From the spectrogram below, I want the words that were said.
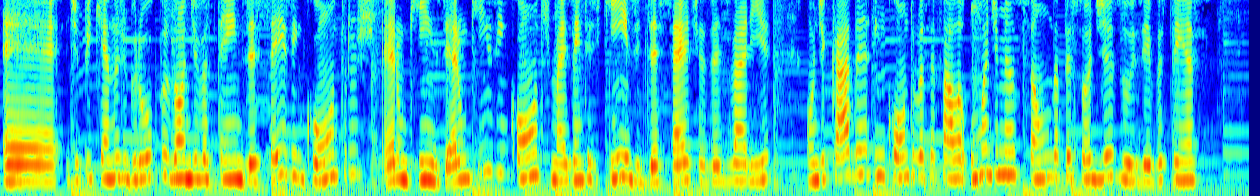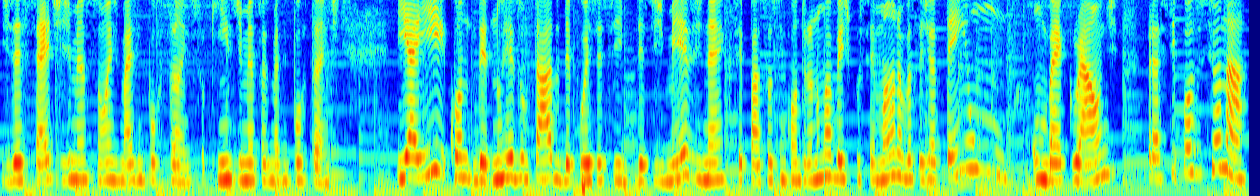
É, de pequenos grupos, onde você tem 16 encontros, eram 15, eram 15 encontros, mas entre 15 e 17, às vezes varia, onde cada encontro você fala uma dimensão da pessoa de Jesus, e aí você tem as 17 dimensões mais importantes, ou 15 dimensões mais importantes. E aí, quando, no resultado, depois desse, desses meses, né, que você passou se encontrando uma vez por semana, você já tem um, um background para se posicionar,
